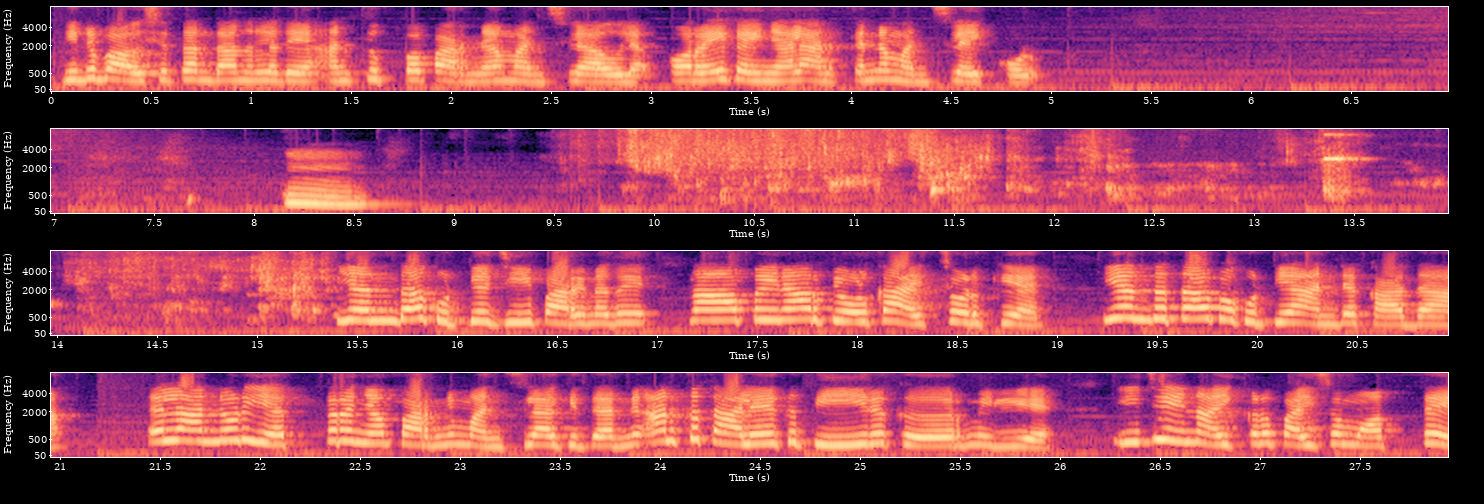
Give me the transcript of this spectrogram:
ഇതിന്റെ ഭവിഷ്യത്ത് എന്താന്നുള്ളത് അനക്ക് ഇപ്പൊ പറഞ്ഞാൽ മനസ്സിലാവൂല. കുറെ കഴിഞ്ഞാൽ അനക്ക് തന്നെ മനസ്സിലായിക്കോളും എന്താ കുട്ടിയെ ജീ പറയണത് നാപ്പതിനായിരം റുപ്യ ഓൾക്ക് അയച്ചു കൊടുക്കേ. എന്താ ഇപ്പൊ കുട്ടിയെ അന്റെ കഥ? അല്ല എന്നോട് എത്ര ഞാൻ പറഞ്ഞു മനസ്സിലാക്കി തരണേ. അനക്ക് തലയൊക്കെ തീരെ കേറുന്നില്ലേ? ഇജി ഈ നയിക്കണ പൈസ മൊത്തം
